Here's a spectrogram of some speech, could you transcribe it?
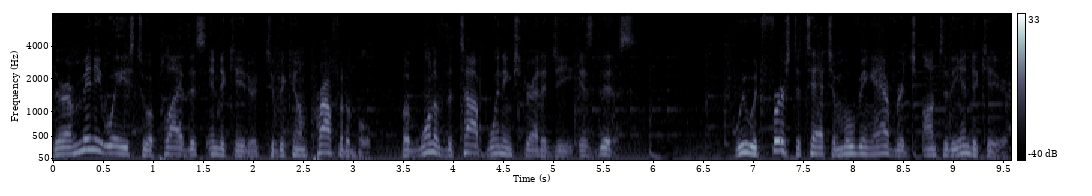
There are many ways to apply this indicator to become profitable, but one of the top winning strategy is this. We would first attach a moving average onto the indicator.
